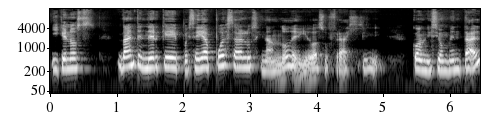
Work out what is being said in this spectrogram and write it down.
y que nos da a entender que pues ella puede estar alucinando debido a su frágil condición mental,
